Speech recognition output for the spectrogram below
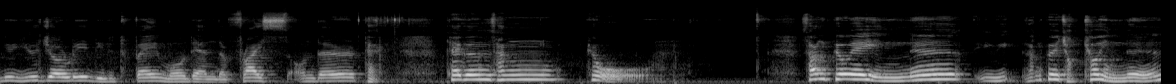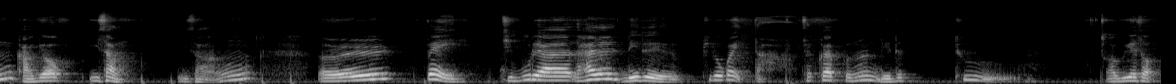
you usually need to pay more than the price under tag. 택은 상표. 상표에 있는 상표에 적혀 있는 가격 이상 이상을 pay 지불해야 할 need 필요가 있다. 체크할 분은 need to 아, 위에서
